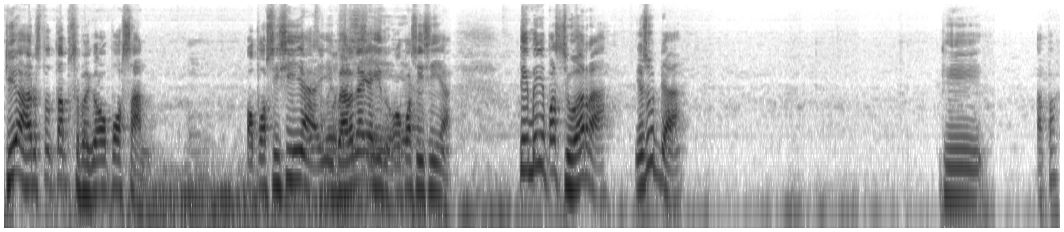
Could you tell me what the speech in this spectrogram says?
Dia harus tetap sebagai oposan. Oposisinya, Sebagai ibaratnya kayak oposisi, gitu, iya. oposisinya. Tim ini pas juara, ya sudah. Di apa?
